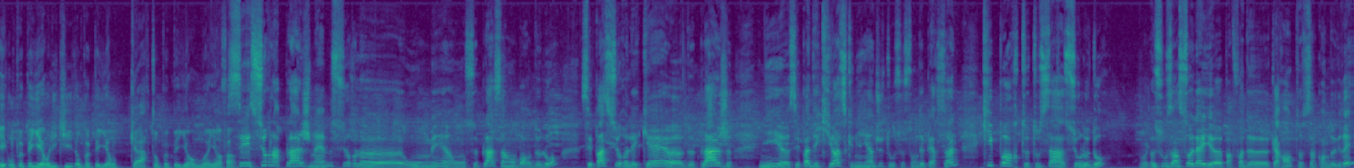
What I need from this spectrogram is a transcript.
Et on peut payer en liquide, on peut payer en carte, on peut payer en moyen. Enfin, c'est sur la plage même, sur le où on met, on se place hein, au bord de l'eau. C'est pas sur les quais euh, de plage, ni euh, c'est pas des kiosques, ni rien du tout. Ce sont des personnes qui portent tout ça sur le dos, sous un soleil parfois de 40, 50 degrés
